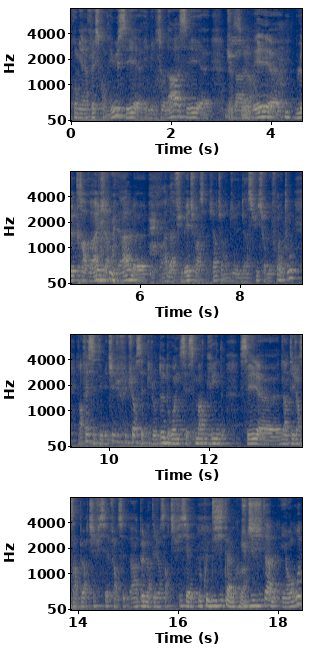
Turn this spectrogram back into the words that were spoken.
premier réflexe qu'on a eu, c'est euh, Émile Zola, c'est euh, tu Bien vas sûr. arriver, euh, bleu travail, germinal, euh, tu auras de la fumée, tu vas sortir, tu auras du- de la suie sur le fond et tout. Et en fait, c'est des métiers du futur, c'est pilote de drone, c'est smart grid, c'est euh, de l'intelligence un peu artificielle, enfin c'est un peu de l'intelligence artificielle, Beaucoup de digital quoi. du digital. Et en gros,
